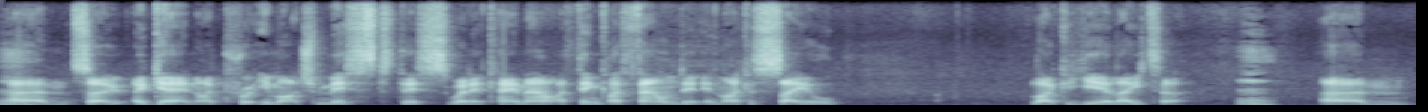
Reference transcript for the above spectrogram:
Um, so again, I pretty much missed this when it came out. I think I found it in like a sale, like a year later. Um,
